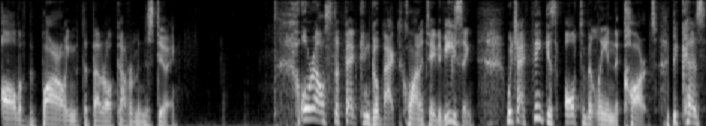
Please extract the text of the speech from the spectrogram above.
all of the borrowing that the federal government is doing. Or else the Fed can go back to quantitative easing, which I think is ultimately in the cards because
